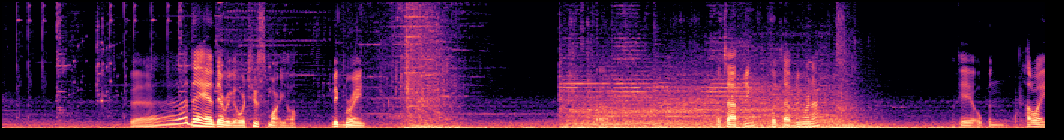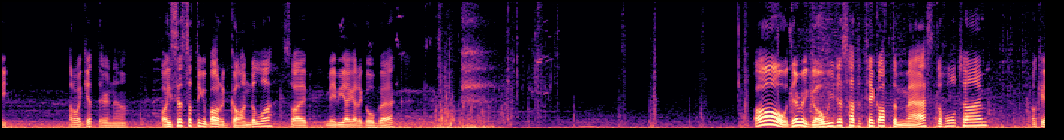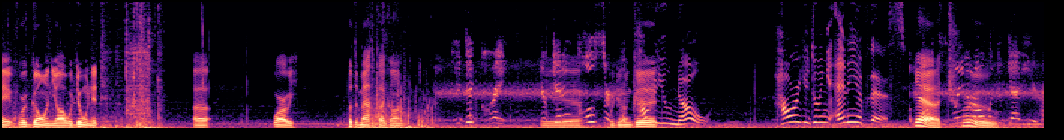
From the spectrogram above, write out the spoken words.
Ba- there we go. We're too smart, y'all. Big brain. What's happening? What's happening right now? Okay, open. How do I... How do I get there now? Oh, he said something about a gondola, so I maybe I gotta go back. Oh, there we go. We just had to take off the mask the whole time. Okay, we're going, y'all. We're doing it. Uh, where are we? Put the mask back on. You did great. You're Yeah, getting closer. we're doing How good. do you know? How are you doing any of this? Yeah, Explain it all when true. you get here.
